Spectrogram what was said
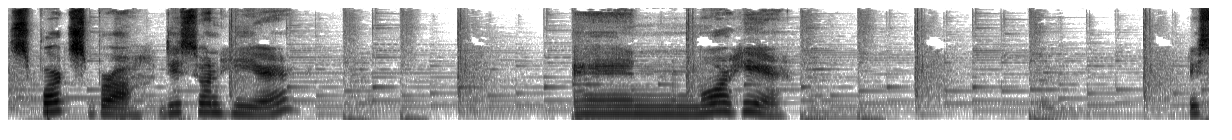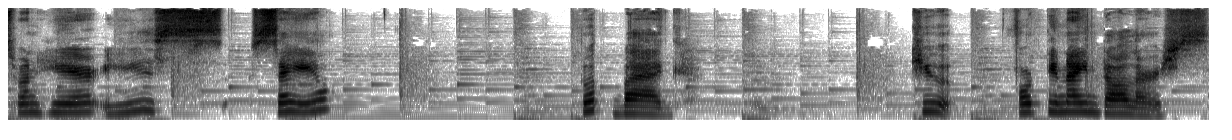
sports bra. This one here. And more here. This one here is sale. Tote bag. Cute. $49.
